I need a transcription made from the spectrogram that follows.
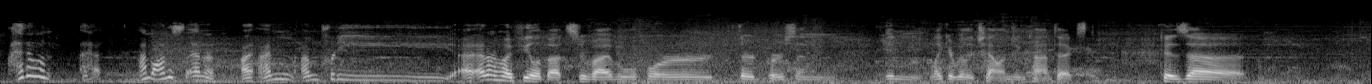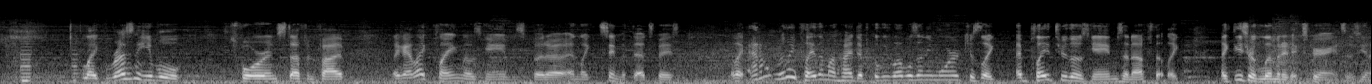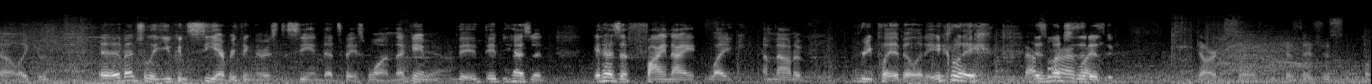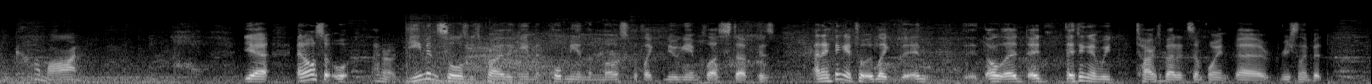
I don't. I, I'm honestly I don't know. I, I'm I'm pretty. I, I don't know how I feel about survival horror third person in like a really challenging context, because uh, like Resident Evil four and stuff and five, like I like playing those games, but uh, and like same with Dead Space. Like I don't really play them on high difficulty levels anymore because like I played through those games enough that like like these are limited experiences, you know. Like eventually you can see everything there is to see in Dead Space One. That game it, it has a it has a finite like amount of replayability. like That's as much I as like it is. Dark Souls because there's just oh, come on. Yeah, and also I don't know. Demon Souls was probably the game that pulled me in the most with like New Game Plus stuff because, and I think I told like in, oh, I, think that we talked about it at some point uh, recently, but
